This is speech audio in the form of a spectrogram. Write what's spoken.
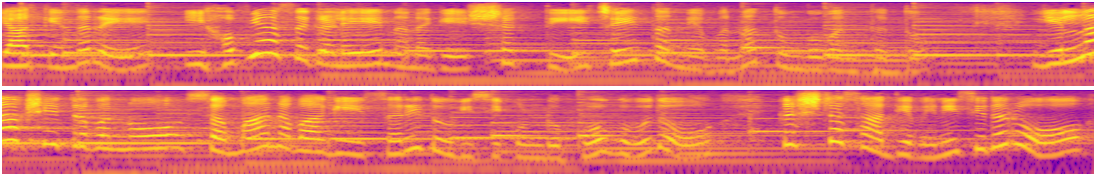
ಯಾಕೆಂದರೆ ಈ ಹವ್ಯಾಸಗಳೇ ನನಗೆ ಶಕ್ತಿ, ಚೈತನ್ಯವನ್ನು ತುಂಬುವಂಥದ್ದು. ಎಲ್ಲ ಕ್ಷೇತ್ರವನ್ನು ಸಮಾನವಾಗಿ ಸರಿದೂಗಿಸಿಕೊಂಡು ಹೋಗುವುದು ಕಷ್ಟ ಸಾಧ್ಯವೆನಿಸಿದರೂ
